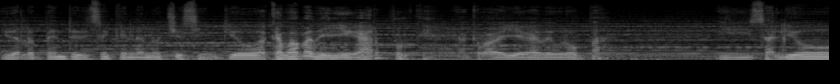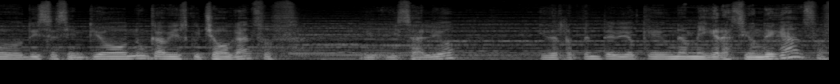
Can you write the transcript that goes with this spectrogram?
y de repente dice que en la noche sintió, acababa de llegar porque acababa de llegar de Europa y salió, dice, sintió, nunca había escuchado gansos y, salió y de repente vio que una migración de gansos.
